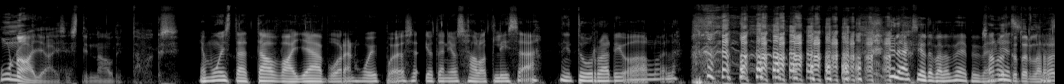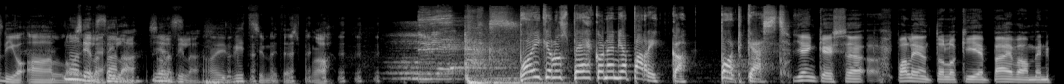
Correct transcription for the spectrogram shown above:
Hunajaisesti nautittavaksi. Ja muista, että tää on vaan jäävuoren huippu, jos- joten jos haluat lisää, niin tuu radioaalloille. Yle X iltapäivä VPV. Sanoitko Yes, todella yes. No Siellä on tilaa. Siellä Yes. tilaa. Ai vitsi, mitäs. Oh. Yle X. Poikelus, Pehkonen ja Parikka. Podcast. Jenkeissä paleontologien päivä on mennyt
